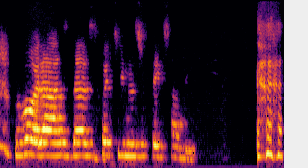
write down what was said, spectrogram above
voraz das rotinas de pensamento.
